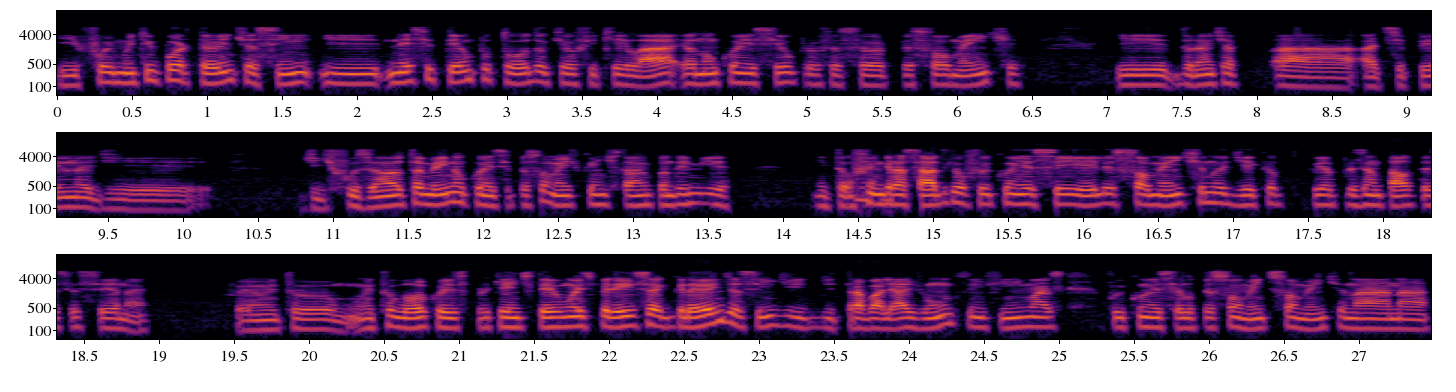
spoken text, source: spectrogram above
E foi muito importante, assim. E nesse tempo todo que eu fiquei lá, eu não conheci o professor pessoalmente. E durante a, a, a disciplina de, de difusão, eu também não conheci pessoalmente, porque a gente estava em pandemia. Então foi engraçado que eu fui conhecer ele somente no dia que eu fui apresentar o TCC, né? Foi muito, muito louco isso, porque a gente teve uma experiência grande, assim, de, de trabalhar juntos, enfim, mas fui conhecê-lo pessoalmente somente na, na,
